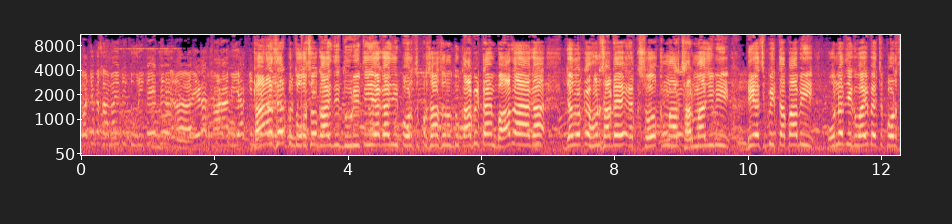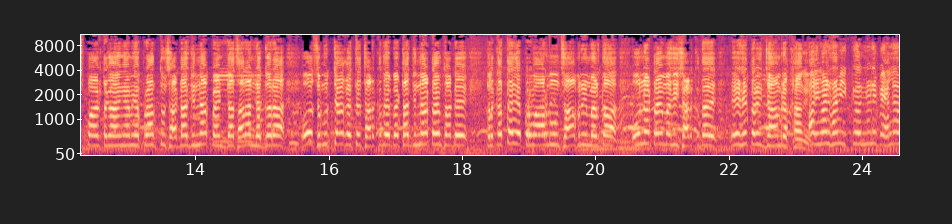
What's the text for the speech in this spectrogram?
ਕੁਝ ਕੁ ਸਮੇਂ ਦੀ ਦੂਰੀ ਤੇ ਇੱਥੇ ਜਿਹੜਾ ਥਾਣਾ ਵੀ ਆ ਕਿੰਨੀ ਥਾਣਾ ਸਿਰਫ 200 ਗਜ ਦੀ ਦੂਰੀ ਤੇ ਹੀ ਹੈਗਾ ਜੀ ਪੁਲਿਸ ਪ੍ਰਸ਼ਾਸਨ ਉਦੋਂ ਕਾਫੀ ਟਾਈਮ ਬਾਅਦ ਆਇਆਗਾ। ਜਦੋਂ ਕਿ ਹੁਣ ਸਾਡੇ ਅਸ਼ੋਕ ਕੁਮਾਰ ਸ਼ਰਮਾ ਜੀ ਵੀ ਡੀਐਸਪੀ ਤਪਾ ਵੀ ਉਹਨਾਂ ਦੀ ਅਗਵਾਈ ਵਿੱਚ ਪੁਲਿਸ ਪਾਰਟੀਆਂ ਆਈਆਂ ਵੀ ਪਰੰਤੂ ਸਾਡਾ ਜਿੰਨਾ ਪਿੰਡ ਦਾ ਸਾਰਾ ਨਗਰ ਆ ਉਹ ਸਮੁੱਚਾ ਇੱਥੇ ਸੜਕ ਤੇ ਬੈਠਾ ਜਿੰਨਾ ਟਾਈਮ ਸਾਡੇ ਕਲਕੱਤਾ ਦੇ ਪਰਿਵਾਰ ਨੂੰ ਇਨਸਾਫ ਨਹੀਂ ਮਿਲਦਾ ਉਹਨਾਂ ਟਾਈਮ ਅਸੀਂ ਸੜਕ ਤੇ ਇਸੇ ਤਰ੍ਹਾਂ ਜਾਮ ਰੱਖਾਂਗੇ। ਧਾਲੀਵਾਲ ਸਾਹਿਬ ਇੱਕ ਉਹਨਾਂ ਨੇ ਪਹਿਲਾਂ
